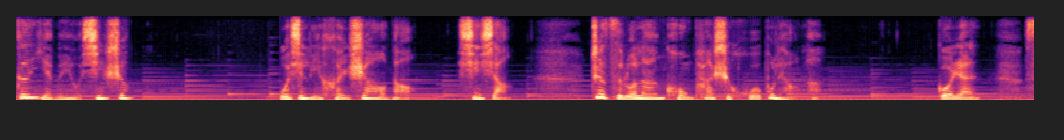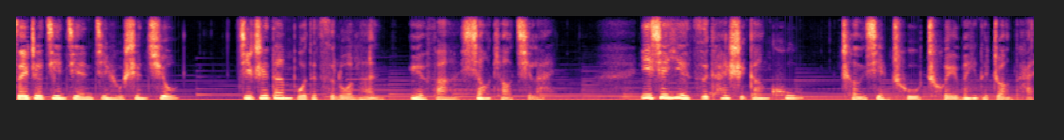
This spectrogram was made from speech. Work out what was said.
根也没有新生。我心里很是懊恼，心想，这紫罗兰恐怕是活不了了。果然，随着渐渐进入深秋，几只单薄的紫罗兰越发萧条起来，一些叶子开始干枯，呈现出垂危的状态。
